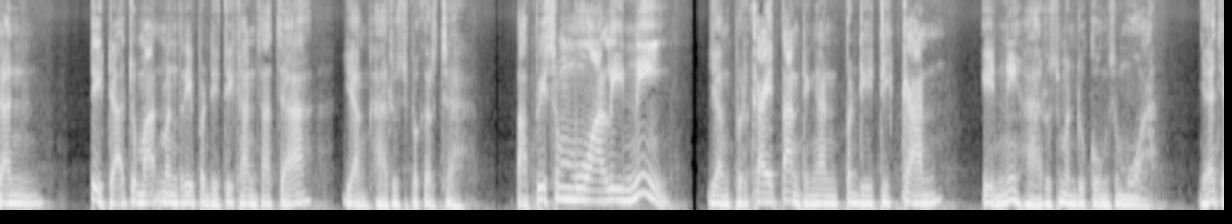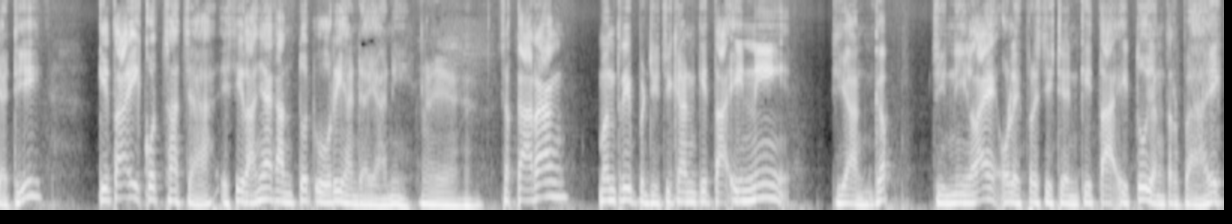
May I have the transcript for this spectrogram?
dan tidak cuma Menteri Pendidikan saja yang harus bekerja, tapi semua lini yang berkaitan dengan pendidikan ini harus mendukung semua. Ya jadi kita ikut saja istilahnya kan Tut Uri Handayani. Iya. Sekarang Menteri Pendidikan kita ini dianggap dinilai oleh Presiden kita itu yang terbaik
